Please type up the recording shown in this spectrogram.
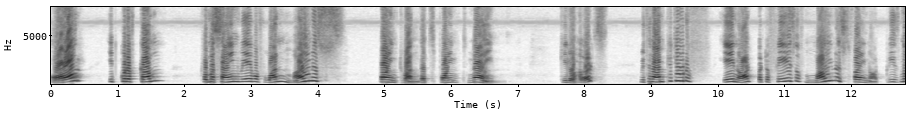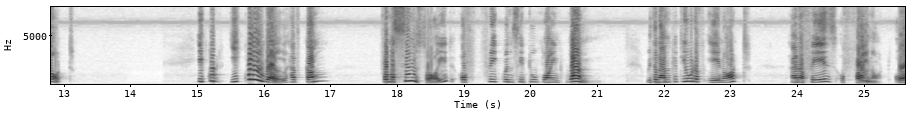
or it could have come from a sine wave of 1 minus 0.1 that is 0.9 kilohertz with an amplitude of a naught, but a phase of minus phi naught please note. It could equally well have come from a sinusoid of frequency 2.1 with an amplitude of a naught and a phase of phi naught or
